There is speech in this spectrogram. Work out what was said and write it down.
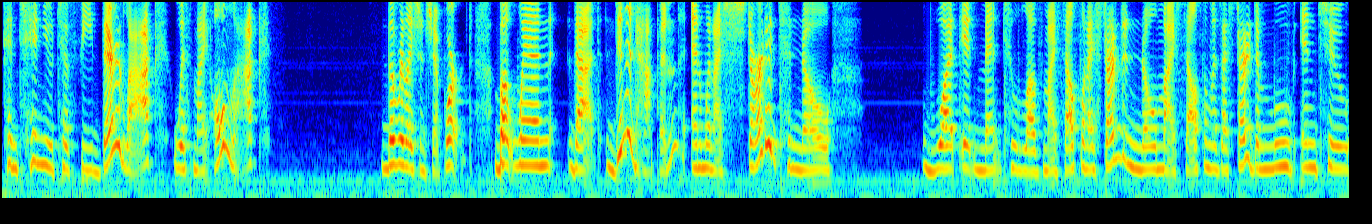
continue to feed their lack with my own lack, the relationship worked. But when that didn't happen, and when I started to know what it meant to love myself, when I started to know myself, and as I started to move into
